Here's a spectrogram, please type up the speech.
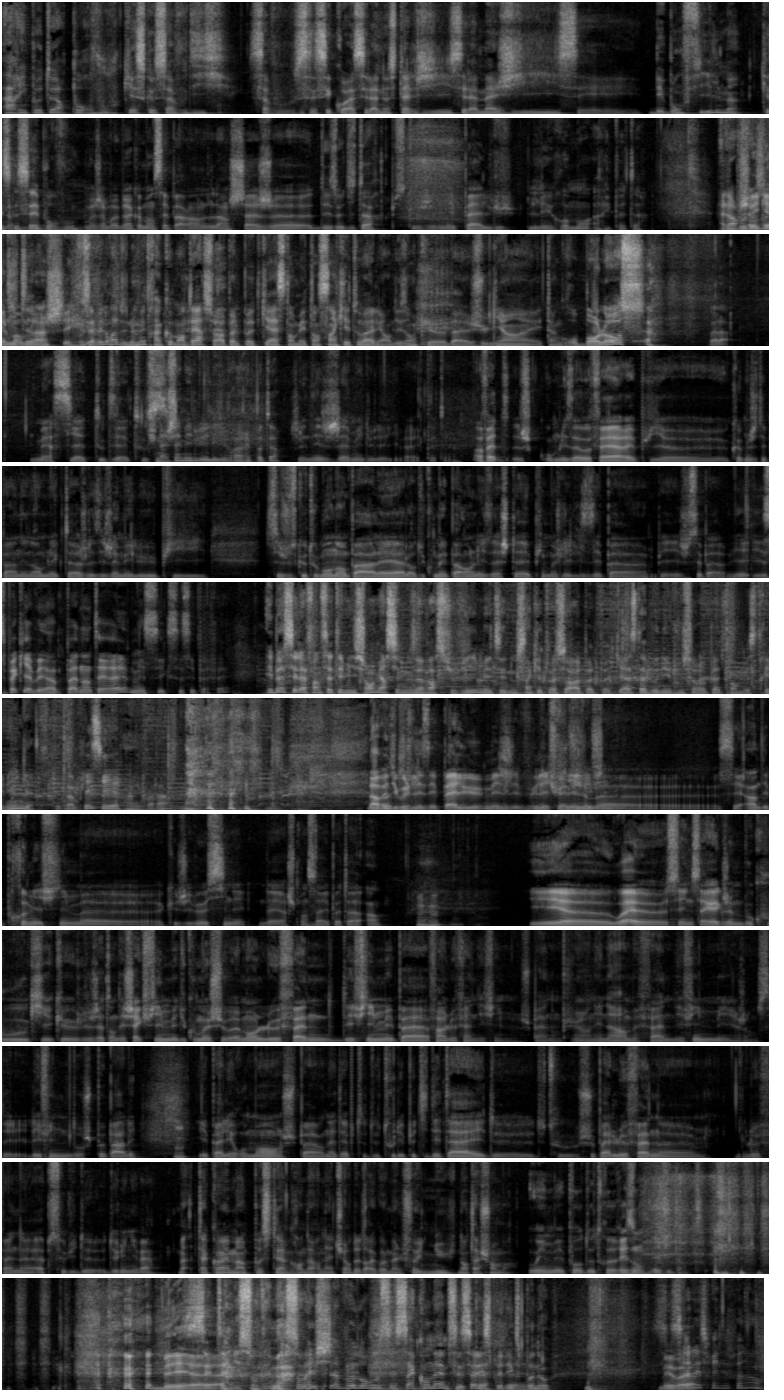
Harry Potter, pour vous, qu'est-ce que ça vous dit? Ça vous, c'est, quoi? C'est la nostalgie, c'est la magie, c'est des bons films? Qu'est-ce que c'est pour vous? Moi, j'aimerais bien commencer par un lynchage euh, des auditeurs, puisque je n'ai pas lu les romans Harry Potter. Alors, vous pouvez également me lyncher. Vous avez le droit de nous mettre un commentaire sur Apple Podcast en mettant 5 étoiles et en disant que bah, Julien est un gros bolos. Voilà. Merci à toutes et à tous. Tu n'as jamais lu les livres Harry Potter? Je n'ai jamais lu les livres Harry Potter. En fait, je- on me les a offerts et puis euh, comme j'étais pas un énorme lecteur, je les ai jamais lus. Puis c'est juste que tout le monde en parlait. Alors du coup, mes parents les achetaient, puis moi je les lisais pas. Puis je sais pas. C'est pas qu'il y avait un pas d'intérêt, mais c'est que ça s'est pas fait. Et ben c'est la fin de cette émission. Merci de nous avoir suivis. Mettez-nous 5 étoiles sur Apple Podcast. Abonnez-vous sur vos plateformes de streaming. C'est un plaisir. Et voilà. Non, mais du coup, je les ai pas lus, mais j'ai vu les vu films. euh, c'est un des premiers films euh, que j'ai vu au ciné. D'ailleurs, je pense à Harry Potter 1. Mhm. Et euh, ouais, euh, c'est une saga que j'aime beaucoup, qui que j'attendais chaque film. Mais du coup, moi, je suis vraiment le fan des films, mais pas. Enfin, le fan des films. Je suis pas non plus un énorme fan des films, mais genre, c'est les films dont je peux parler. Mm. Et pas les romans. Je suis pas un adepte de tous les petits détails, de, de tout. Je suis pas le fan. euh, le fan absolu de, de l'univers. Bah, t'as quand même un poster grandeur nature de Drago Malfoy nu dans ta chambre. Oui, mais pour d'autres raisons évidentes. mais euh, Cette émission démarre sur les chapeaux de roue. C'est ça qu'on aime. C'est ça l'esprit d'Expono. mais C'est voilà. ça l'esprit panneaux.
